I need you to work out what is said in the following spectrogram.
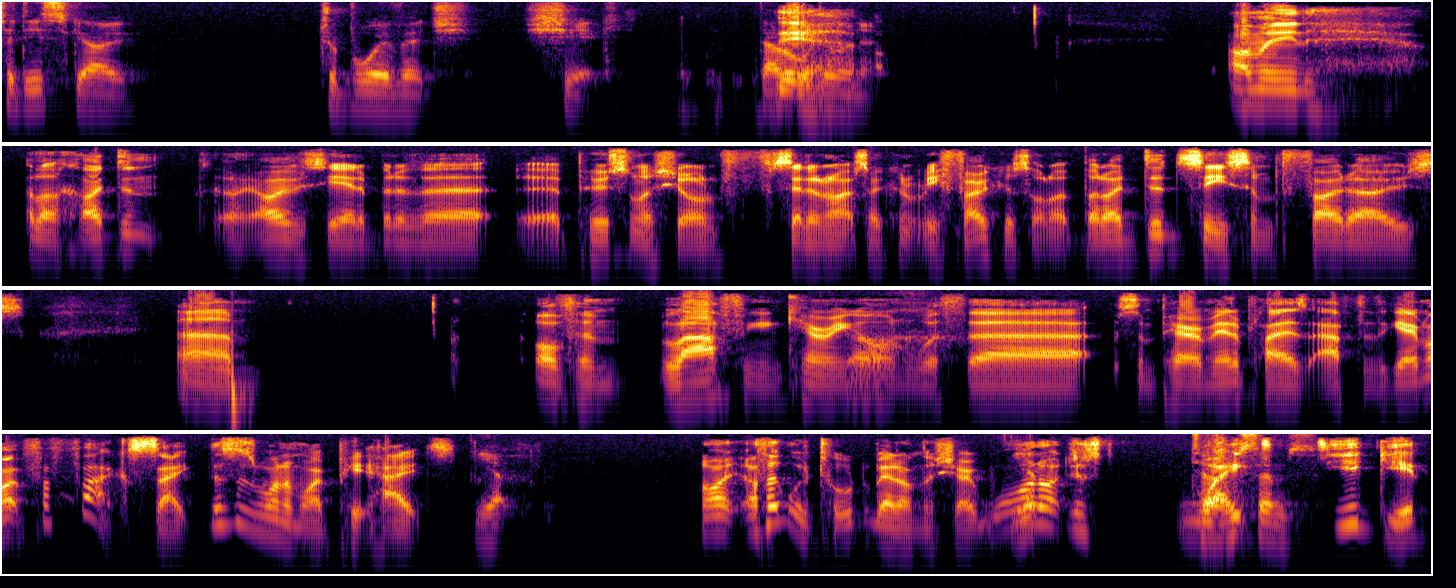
Tedesco, Trbojevic, Sheck. They're Yeah. all doing it. I mean, look, I didn't. I obviously had a bit of a, a personal issue on Saturday night, so I couldn't really focus on it. But I did see some photos um, of him laughing and carrying Oh. on with uh, some Parramatta players after the game. Like, for fuck's sake, this is one of my pet hates. Yep. I, I think we've talked about it on the show. Why Yep. not just Wait Sims. till you get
